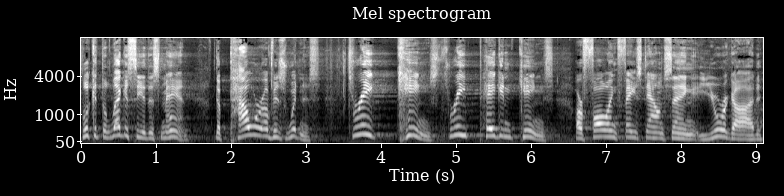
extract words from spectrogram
Look at the legacy of this man the power of his witness. Three kings, three pagan kings are falling face down saying, Your God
